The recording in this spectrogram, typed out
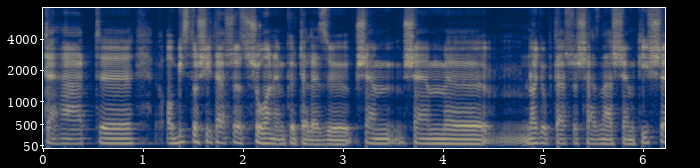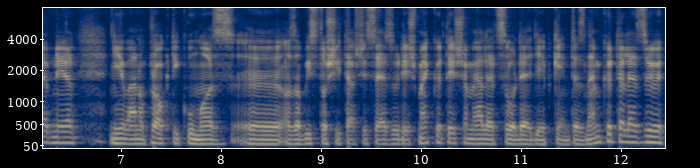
tehát a biztosítás az soha nem kötelező, sem, sem nagyobb társasháznál, sem kisebbnél. Nyilván a praktikum az, az a biztosítási szerződés megkötése mellett szól, de egyébként ez nem kötelező.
